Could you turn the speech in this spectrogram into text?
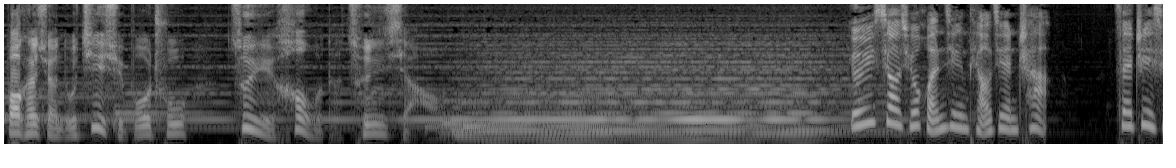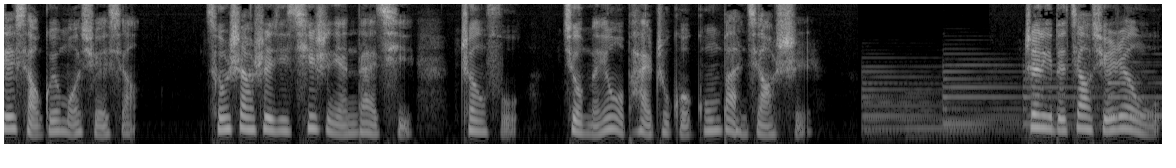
报刊选读继续播出《最后的村小》。由于教学环境条件差，在这些小规模学校，从上世纪七十年代起，政府就没有派出过公办教师。这里的教学任务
